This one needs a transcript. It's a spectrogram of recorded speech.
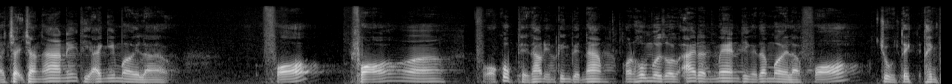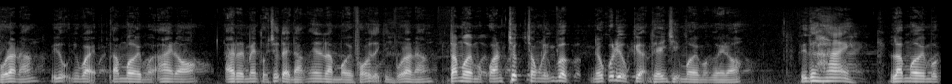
uh, chạy tràng an ấy thì anh ấy mời là phó phó uh, phó cục thể thao điền kinh Việt Nam. Còn hôm vừa rồi Iron Man thì người ta mời là phó chủ tịch thành phố Đà Nẵng. Ví dụ như vậy. Ta mời một ai đó Ironman tổ chức Đà Nẵng nên là mời phó chủ tịch thành phố Đà Nẵng. Ta mời một quan chức trong lĩnh vực, nếu có điều kiện thì anh chị mời một người đó. Thứ thứ hai là mời một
